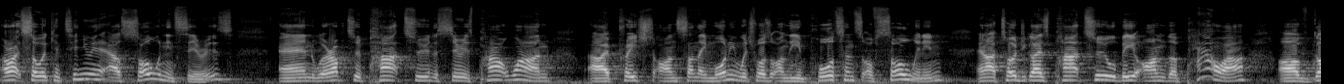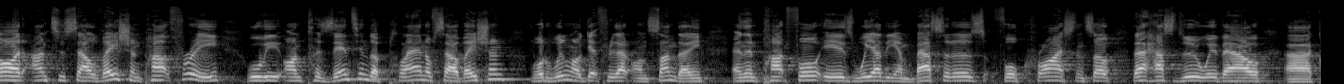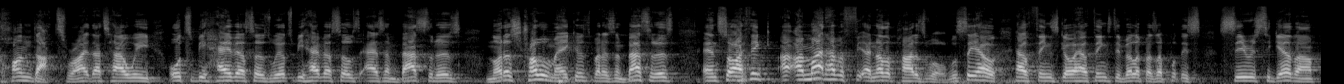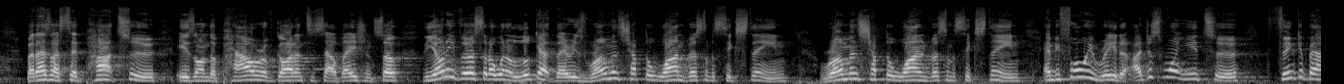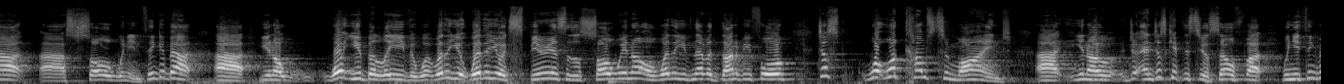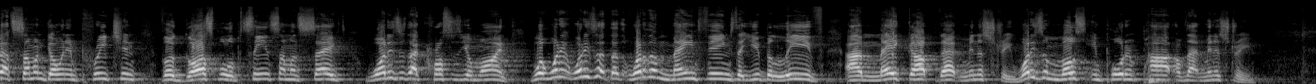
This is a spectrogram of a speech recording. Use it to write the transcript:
All right, so we're continuing our soul winning series, and we're up to part two in the series. Part one, I preached on Sunday morning, which was on the importance of soul winning. And I told you guys part two will be on the power of God unto salvation. Part three will be on presenting the plan of salvation. Lord willing, I'll get through that on Sunday. And then part four is we are the ambassadors for Christ. And so that has to do with our uh, conduct, right? That's how we ought to behave ourselves. We ought to behave ourselves as ambassadors, not as troublemakers, but as ambassadors. And so I think I, I might have another part as well. We'll see how, how things go, how things develop as I put this series together. But as I said, part two is on the power of God unto salvation. So the only verse that I want to look at there is Romans chapter 1, verse number 16. Romans chapter 1, verse number 16. And before we read it, I just want you to think about uh, soul winning. Think about, uh, you know, what you believe, whether, you, whether you're experienced as a soul winner or whether you've never done it before. Just what, what comes to mind uh, you know, and just keep this to yourself, but when you think about someone going and preaching the gospel or seeing someone saved, what is it that crosses your mind? What, what, what, is it that, what are the main things that you believe uh, make up that ministry? What is the most important part of that ministry?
